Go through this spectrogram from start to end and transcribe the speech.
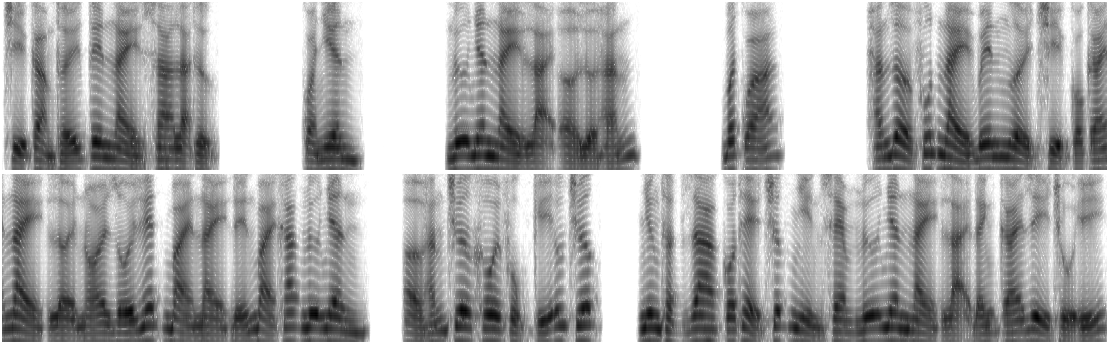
chỉ cảm thấy tên này xa lạ thực. Quả nhiên. Nữ nhân này lại ở lửa hắn. Bất quá. Hắn giờ phút này bên người chỉ có cái này lời nói dối hết bài này đến bài khác nữ nhân, ở hắn chưa khôi phục ký ức trước, nhưng thật ra có thể trước nhìn xem nữ nhân này lại đánh cái gì chủ ý.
